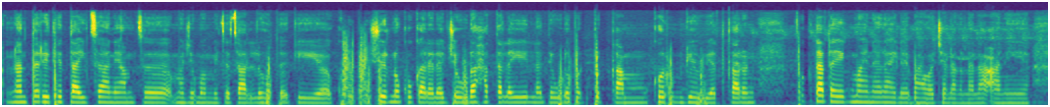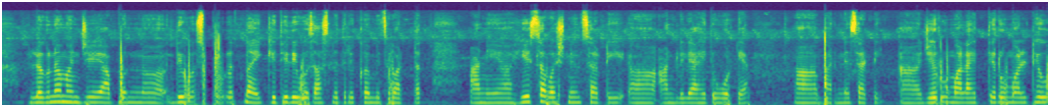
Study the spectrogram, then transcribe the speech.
नंतर इथे ताईचं आणि आमचं म्हणजे मम्मीचं चाललं होतं की खूप उशीर नको करायला. जेवढं हाताला येईल ना तेवढं पटपट काम करून घेऊयात. कारण फक्त आता एक महिना राहिला आहे भावाच्या लग्नाला आणि लग्न म्हणजे आपण दिवस पुरत नाही. किती दिवस असले तरी कमीच वाटतात. आणि हे सवाष्णींसाठी आणलेले आहेत ओट्या. भरण्यासाठी. जे रुमाल आहेत ते रुमाल ठेवू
